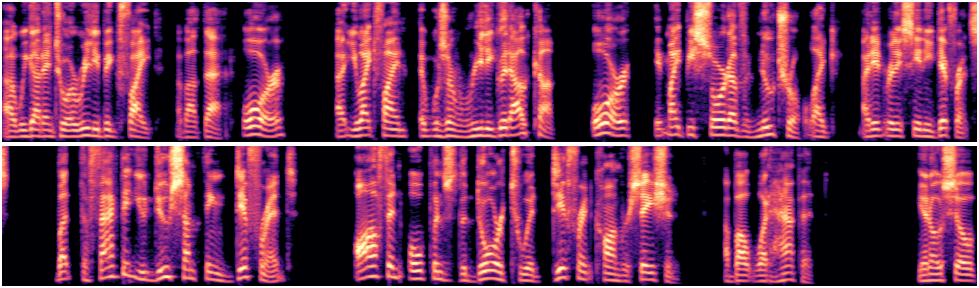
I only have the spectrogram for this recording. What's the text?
Uh, we got into a really big fight about that. Or uh, you might find it was a really good outcome. Or it might be sort of neutral. Like I didn't really see any difference. But the fact that you do something different often opens the door to a different conversation about what happened. You know, so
